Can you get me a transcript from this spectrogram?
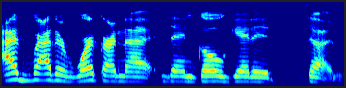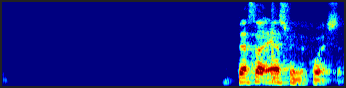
I'd rather work on that than go get it done. That's not answering the question.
